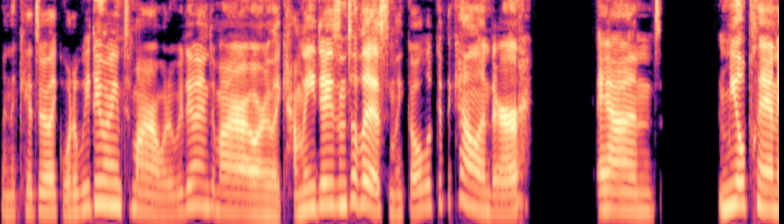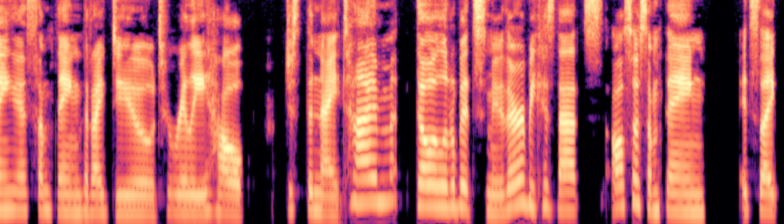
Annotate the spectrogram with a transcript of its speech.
when the kids are like, what are we doing tomorrow? What are we doing tomorrow? Or like, how many days until this? I'm like, go look at the calendar. And meal planning is something that I do to really help just the nighttime go a little bit smoother because that's also something it's like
